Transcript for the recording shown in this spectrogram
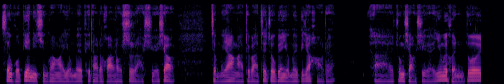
生活便利情况啊，有没有配套的华超市啊？学校怎么样啊？对吧？这周边有没有比较好的？啊，中小学，因为很多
